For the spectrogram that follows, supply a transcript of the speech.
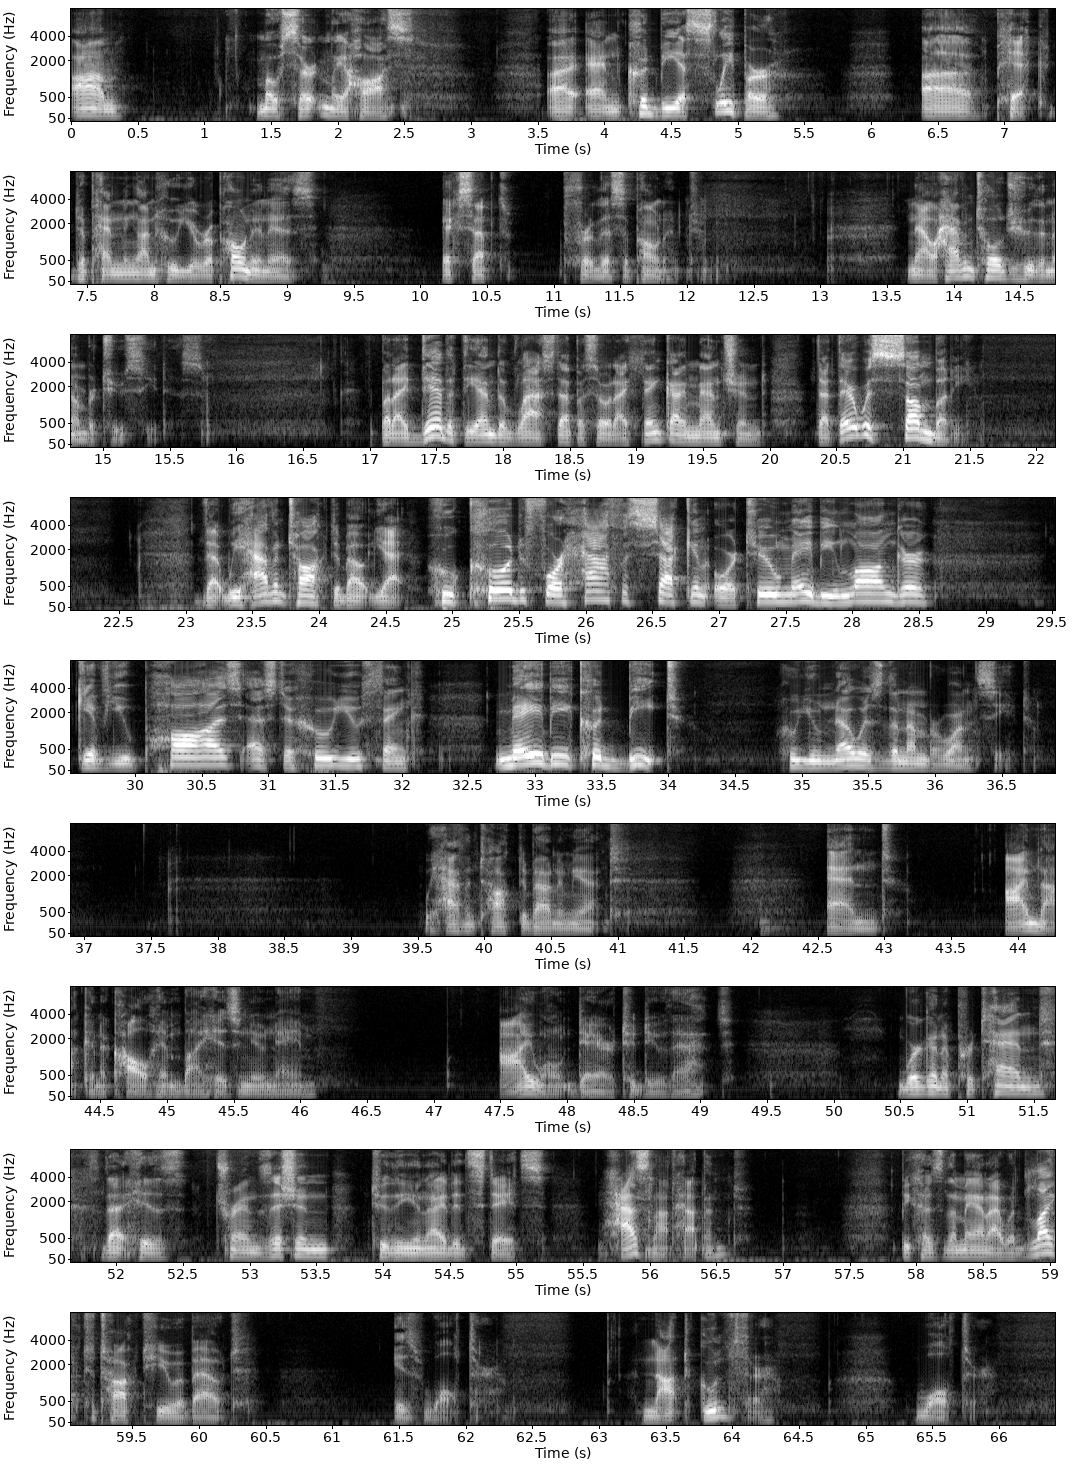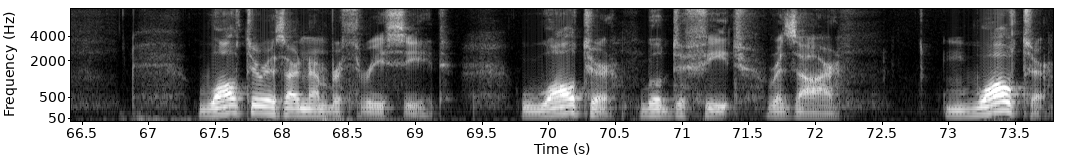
Um, most certainly a Hoss, uh, and could be a sleeper uh, pick depending on who your opponent is, except for this opponent. Now, I haven't told you who the number two seed is. But I did at the end of last episode. I think I mentioned that there was somebody that we haven't talked about yet who could, for half a second or two, maybe longer, give you pause as to who you think maybe could beat who you know is the number one seed. We haven't talked about him yet. And I'm not going to call him by his new name. I won't dare to do that. We're going to pretend that his transition to the United States has not happened because the man I would like to talk to you about is Walter. Not Gunther, Walter. Walter is our number three seed. Walter will defeat Rezar. Walter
